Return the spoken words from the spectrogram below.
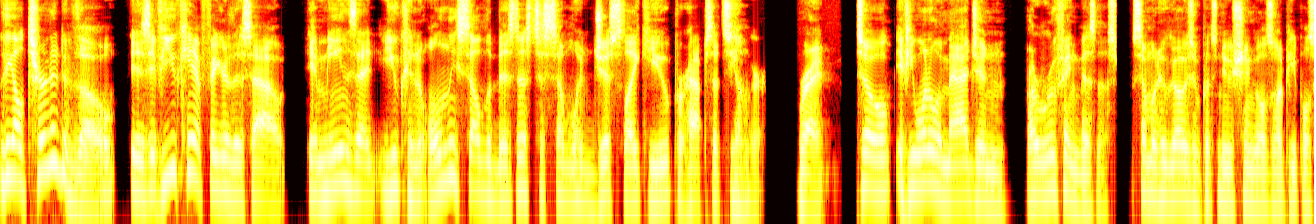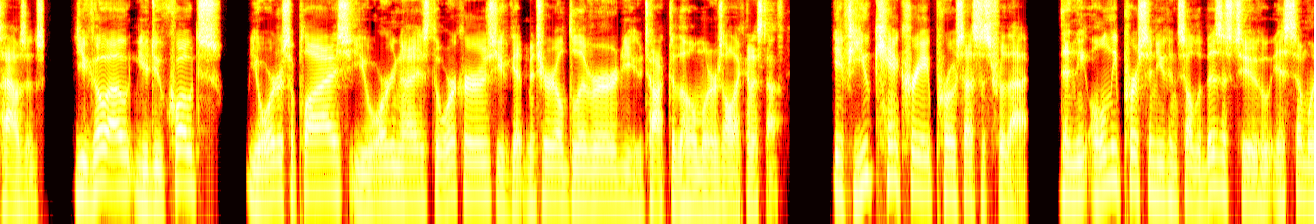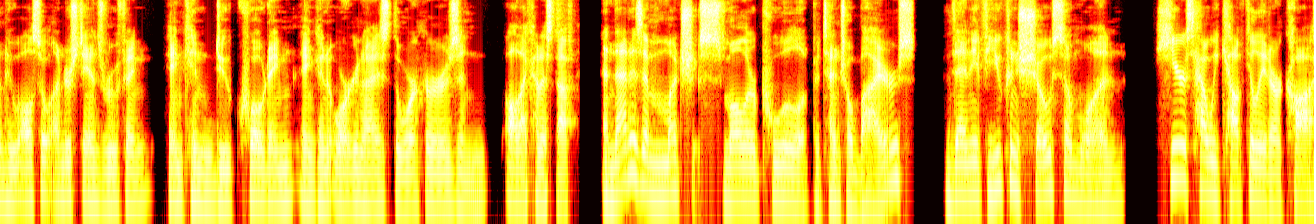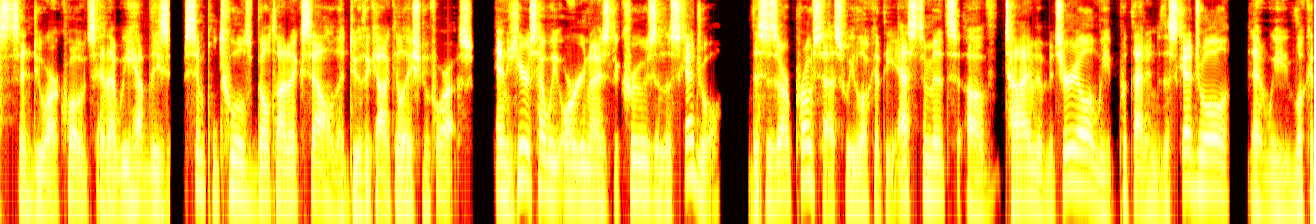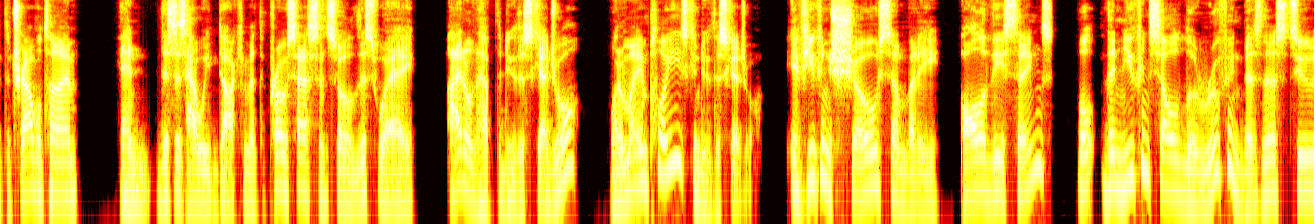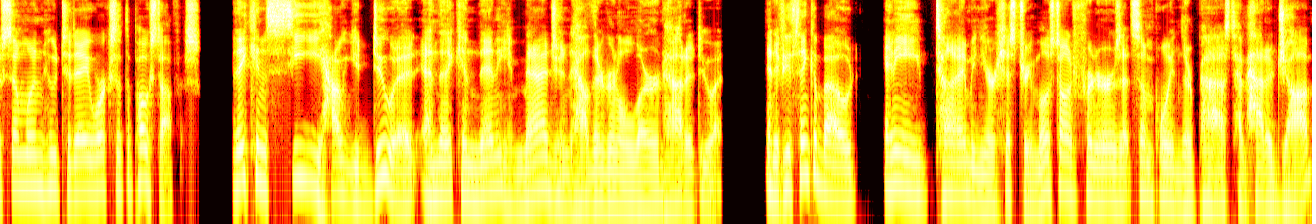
The alternative, though, is if you can't figure this out, it means that you can only sell the business to someone just like you, perhaps that's younger. Right. So if you want to imagine a roofing business, someone who goes and puts new shingles on people's houses, you go out, you do quotes, you order supplies, you organize the workers, you get material delivered, you talk to the homeowners, all that kind of stuff. If you can't create processes for that, then the only person you can sell the business to is someone who also understands roofing and can do quoting and can organize the workers and all that kind of stuff. And that is a much smaller pool of potential buyers than if you can show someone, here's how we calculate our costs and do our quotes, and that we have these simple tools built on Excel that do the calculation for us. And here's how we organize the crews and the schedule. This is our process. We look at the estimates of time and material and we put that into the schedule and we look at the travel time. And this is how we document the process. And so this way, I don't have to do the schedule. One of my employees can do the schedule. If you can show somebody all of these things, well, then you can sell the roofing business to someone who today works at the post office. They can see how you do it and they can then imagine how they're going to learn how to do it. And if you think about any time in your history, most entrepreneurs at some point in their past have had a job.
